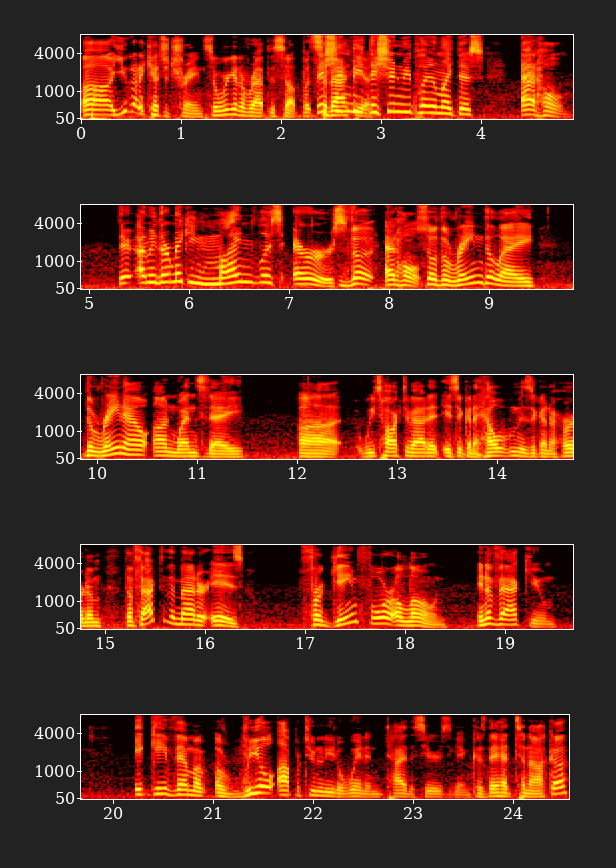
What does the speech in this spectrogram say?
uh, you got to catch a train, so we're gonna wrap this up. But they shouldn't be. They shouldn't be playing like this at home. They're, I mean, they're making mindless errors the at home. So the rain delay, the rain out on Wednesday. Uh, we talked about it. Is it going to help them? Is it going to hurt them? The fact of the matter is, for Game Four alone, in a vacuum, it gave them a, a real opportunity to win and tie the series again because they had Tanaka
